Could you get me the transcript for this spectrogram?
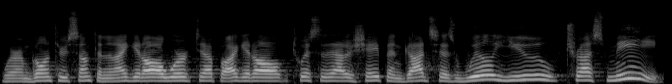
where I'm going through something and I get all worked up, I get all twisted out of shape, and God says, Will you trust me?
